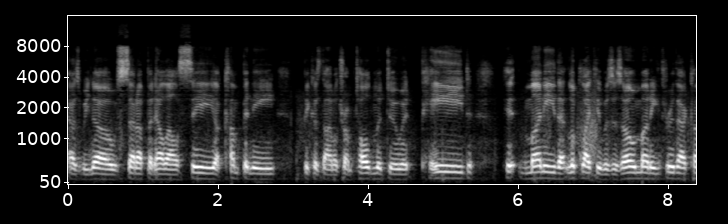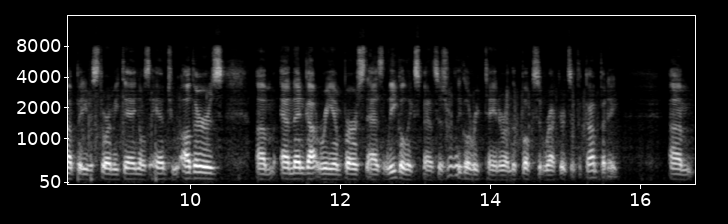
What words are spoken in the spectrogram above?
as we know, set up an LLC, a company, because Donald Trump told him to do it, paid money that looked like it was his own money through that company to Stormy Daniels and to others, um, and then got reimbursed as legal expenses or legal retainer on the books and records of the company. Um,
